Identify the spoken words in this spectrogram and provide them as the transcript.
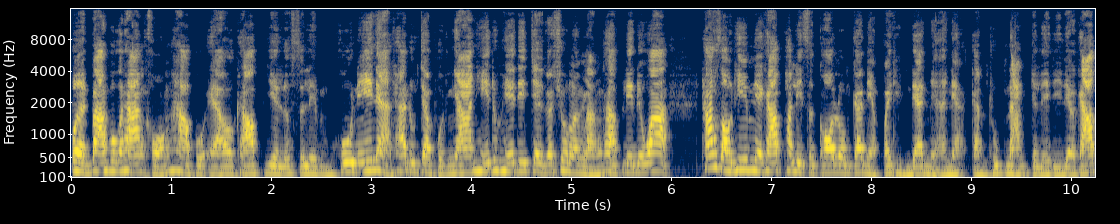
เปิดบ้านพบกับทางของฮาโปเอลครับเยรูซาเล็มคู่นี้เนี่ยถ้าดูจากผลงานเฮดทูเฮดที่เจอกันช่วงหลังๆครับเรียกได้ว่าทั้งสองทีมเนี่ยครับผลิตสกอร์รวมกันเนี่ยไปถึงแดนเหนือเนี่ยกันทุกนัดกันเลยทีเดียวครับ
